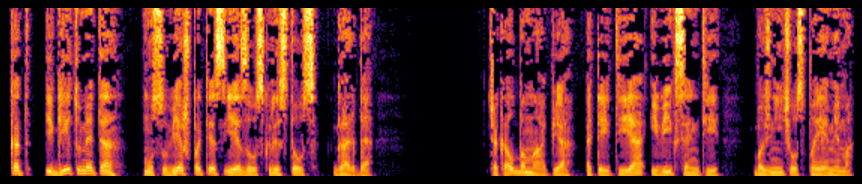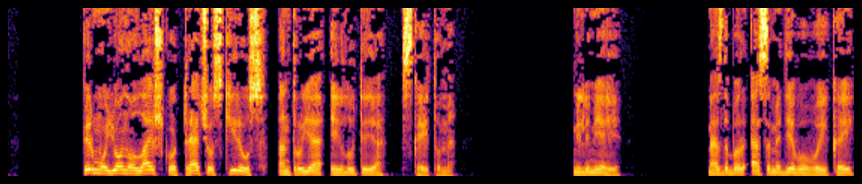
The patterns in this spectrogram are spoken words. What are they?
Kad įgytumėte mūsų viešpaties Jėzaus Kristaus garbę. Čia kalbama apie ateityje įvyksiantį bažnyčiaus paėmimą. Pirmo Jono laiško trečios skyriaus antroje eilutėje skaitome. Mylimieji, mes dabar esame Dievo vaikai,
